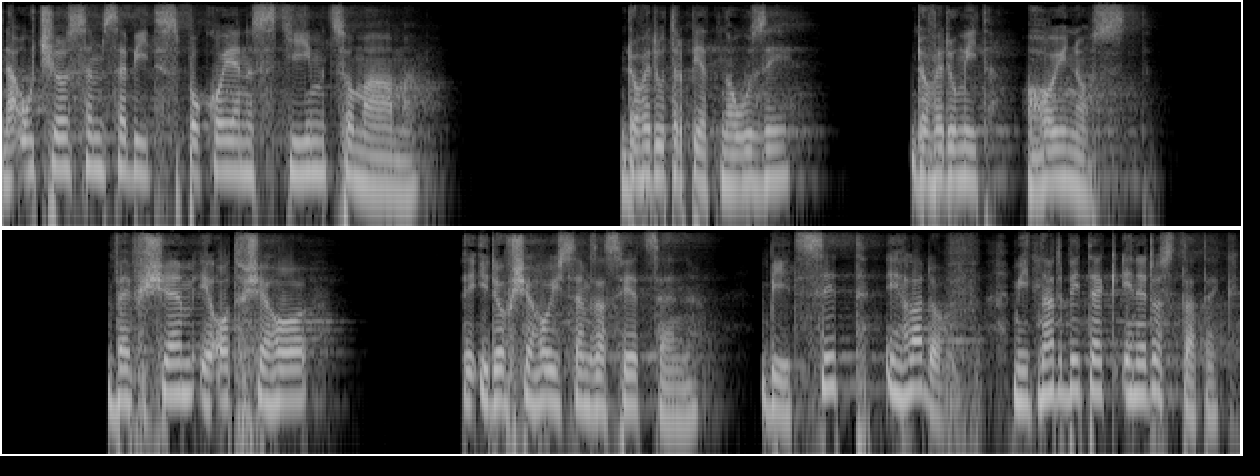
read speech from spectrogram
Naučil jsem se být spokojen s tím, co mám. Dovedu trpět nouzy, dovedu mít hojnost. Ve všem i od všeho, i do všeho jsem zasvěcen. Být syt i hladov, mít nadbytek i nedostatek.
